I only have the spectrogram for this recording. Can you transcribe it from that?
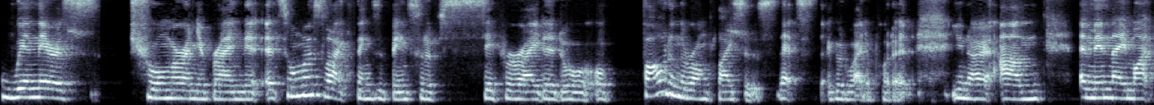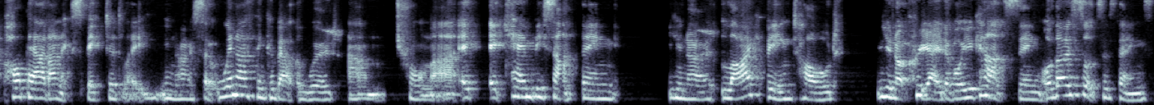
when there is trauma in your brain that it's almost like things have been sort of separated or, or fold in the wrong places. That's a good way to put it, you know. Um, and then they might pop out unexpectedly, you know. So when I think about the word um, trauma, it, it can be something, you know, like being told you're not creative or you can't sing or those sorts of things.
